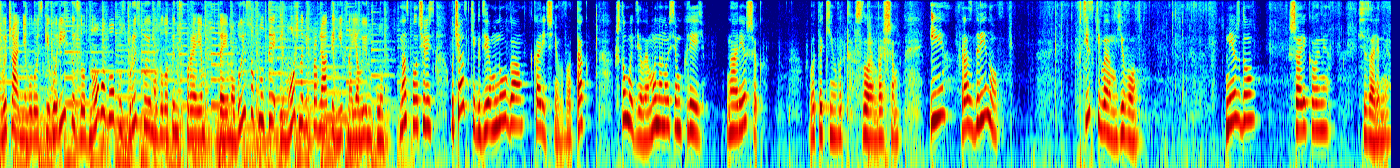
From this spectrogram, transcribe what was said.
Звичайні волоські горіхи з одного боку збризкуємо золотим спреєм, даємо висохнути і можна відправляти їх на ялинку. У нас получились участки, где много коричневого. Так, что мы делаем? Мы наносим клей на орешек вот таким вот слоем большим. И раздвинув, втискиваем его между шариковыми сизалинами.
